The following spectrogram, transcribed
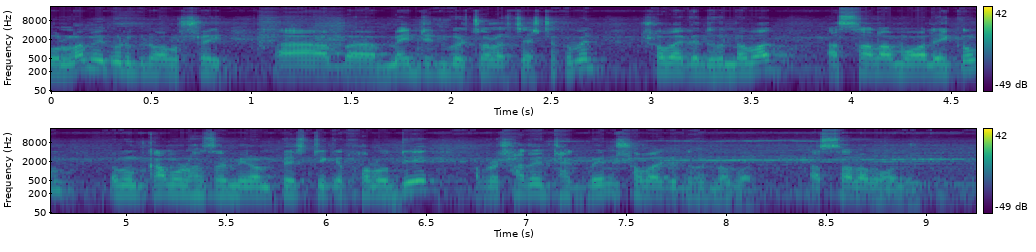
বললাম, এগুলো কিন্তু অবশ্যই মেনটেন করে চলার চেষ্টা করবেন। সবাইকে ধন্যবাদ। আসসালামু আলাইকুম। এবং কামরুল হাসান মিলন পেজটিকে ফলো দিয়ে আপনার সাথেই থাকবেন। সবাইকে ধন্যবাদ। আসসালামু আলাইকুম।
